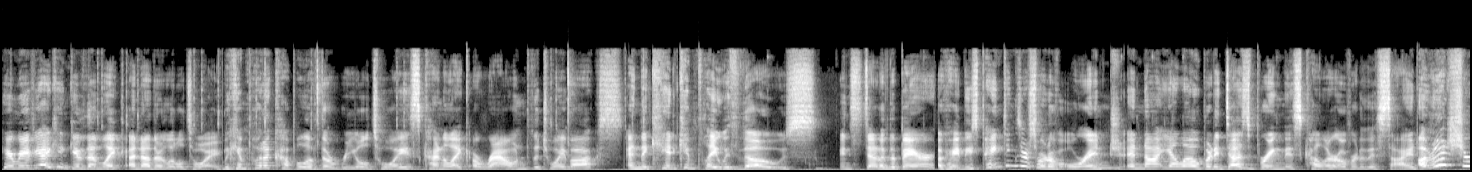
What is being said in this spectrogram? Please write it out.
Here, maybe I can give them like another little toy. We can put a couple of the real toys kind of like around the toy box and the kid can play with those instead of the bear. Okay, these paintings are sort of orange and not yellow, but it does bring this color over to this side. I'm not sure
